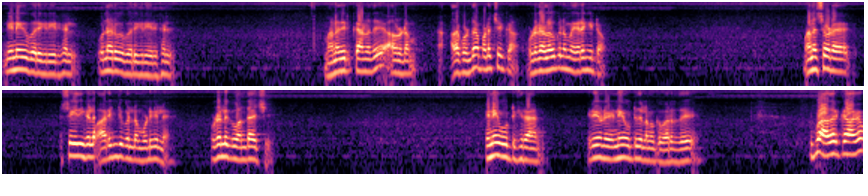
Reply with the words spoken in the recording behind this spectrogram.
நினைவு பெறுகிறீர்கள் உணர்வு பெறுகிறீர்கள். மனதிற்கானது அவனிடம் அதை கொண்டு தான் படைச்சிருக்கான். உடல் அளவுக்கு நம்ம இறங்கிட்டோம். மனசோட செய்திகளை அறிந்து கொள்ள முடியல. உடலுக்கு வந்தாச்சு. நினைவூட்டுகிறான் இறைவனுடைய நினைவூட்டுதல் நமக்கு வருது. இப்போ அதற்காக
